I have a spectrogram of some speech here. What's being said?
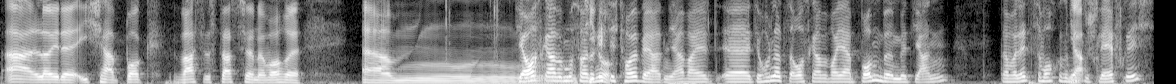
Ah, Leute, ich hab Bock. Was ist das für eine Woche? Ähm, Die Ausgabe muss heute Tino. richtig toll werden, ja, weil äh, die 100. Ausgabe war ja Bombe mit Jan. Da war letzte Woche so ein Ja. bisschen schläfrig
